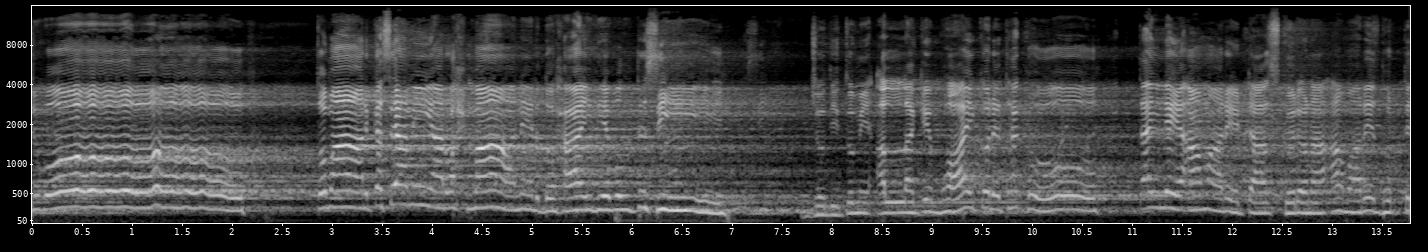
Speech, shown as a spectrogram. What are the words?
যুবক তোমার কাছে আমি আর রহমানের দোহাই দিয়ে বলতেছি যদি তুমি আল্লাহকে ভয় করে থাকো তাইলে আমারে টাচ করো না আমারে ধরতে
